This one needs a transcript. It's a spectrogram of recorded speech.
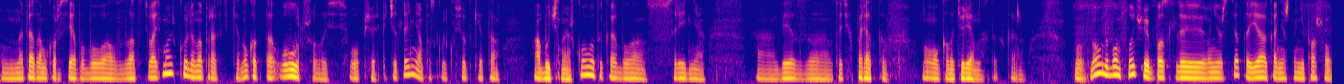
на пятом курсе я побывал в 28-й школе на практике, ну как-то улучшилось общее впечатление, поскольку все-таки это обычная школа такая была, средняя, а, без э, вот этих порядков, ну, около тюремных, так скажем. Вот. Но в любом случае после университета я, конечно, не пошел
